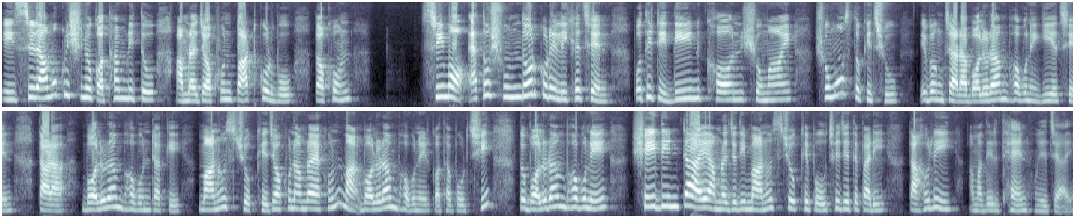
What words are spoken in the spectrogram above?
এই শ্রীরামকৃষ্ণ কথামৃত আমরা যখন পাঠ করব, তখন শ্রীম এত সুন্দর করে লিখেছেন, প্রতিটি দিন, ক্ষণ, সময়, সমস্ত কিছু এবং যারা বলরাম ভবনে গিয়েছেন, তারা বলরাম ভবনটাকে মানুষ চক্ষে, যখন আমরা এখন বলরাম ভবনের কথা পড়ছি, তো বলরাম ভবনে সেই দিনটায় আমরা যদি মানুষ চক্ষে পৌঁছে যেতে পারি, তাহলেই আমাদের ধ্যান হয়ে যায়।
